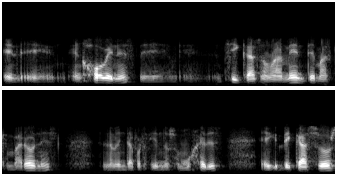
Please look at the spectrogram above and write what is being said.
en, jóvenes, de, en chicas normalmente, más que en varones, el 90% son mujeres, de casos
